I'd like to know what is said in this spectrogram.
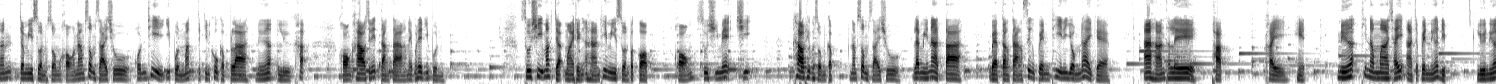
นั้นจะมีส่วนผสมของน้ำส้มสายชู คนที่ญี่ปุ่นมักจะกินคู่กับปลาเนื้อหรือข้าของข้าวชนิดต่างๆ ในประเทศญี่ปุ่น ซูชิมักจะหมายถึงอาหารที่มีส่วนประกอบของซูชิเมชิ ข้าวที่ผสมกับน้ำส้มสายชู และมีหน้าตาแบบต่างๆ ซึ่งเป็นที่นิยมได้แก่ อาหารทะเล ผัก ไข่เห็ด เนื้อที่นำมาใช้อาจจะเป็นเนื้อดิบ หรือเนื้อ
